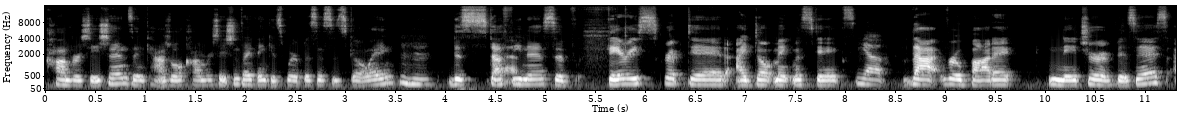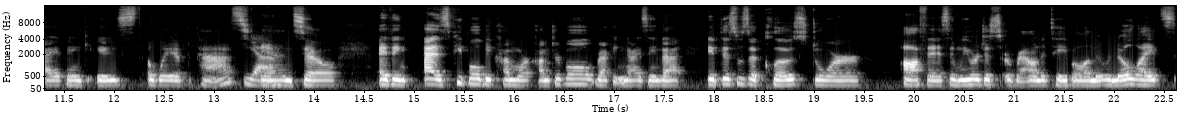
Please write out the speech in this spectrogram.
conversations and casual conversations i think is where business is going. Mm-hmm. This stuffiness of very scripted i don't make mistakes. Yeah. that robotic nature of business i think is a way of the past. Yeah. and so i think as people become more comfortable recognizing that if this was a closed door office and we were just around a table and there were no lights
